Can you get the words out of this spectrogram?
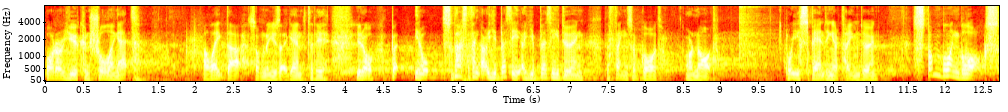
Or are you controlling it? I like that, so I'm going to use it again today. You know, but you know, so that's the thing. Are you busy? Are you busy doing the things of God or not? What are you spending your time doing? Stumbling blocks.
